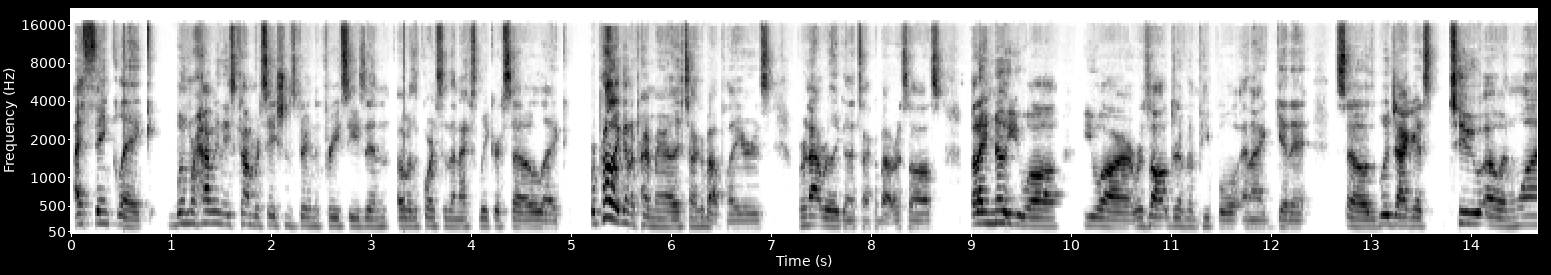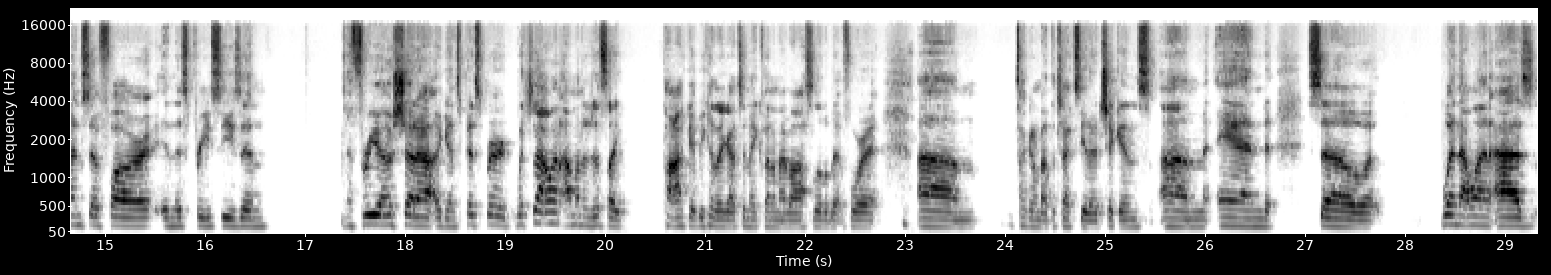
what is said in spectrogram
I think like when we're having these conversations during the preseason over the course of the next week or so, like we're probably going to primarily talk about players. We're not really going to talk about results. But I know you all you are result driven people and I get it. So the Blue Jackets 2 0 and 1 so far in this preseason. A 3-0 shutout against Pittsburgh, which that one I'm going to just like pocket because I got to make fun of my boss a little bit for it. Um, talking about the tuxedo chickens. Um, and so when that one, as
